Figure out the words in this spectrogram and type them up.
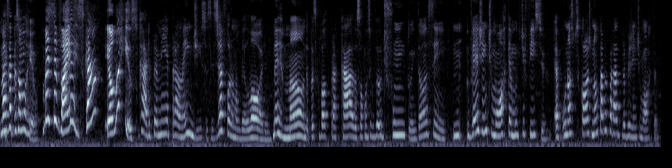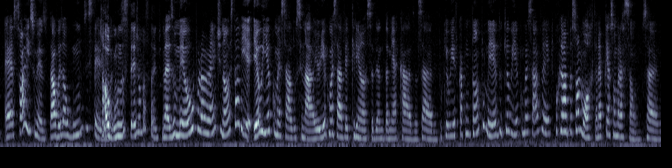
Mas a pessoa morreu. Mas você vai arriscar? Eu não arrisco. Cara, e pra mim é pra além disso, assim, vocês já foram no velório? Meu irmão, depois que eu volto pra casa, eu só consigo ver o defunto. Então, assim, n- ver gente morta é muito difícil. É- o nosso psicológico não tá preparado pra ver gente morta. É só isso mesmo. Talvez alguns estejam. Alguns estejam bastante. Mas o meu provavelmente não estaria. Eu ia começar a alucinar, eu ia começar a ver criança dentro da minha casa, sabe? Porque eu ia ficar com tanto medo que eu ia começar a ver. Porque é uma pessoa morta, né? Porque é assombração, sabe?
